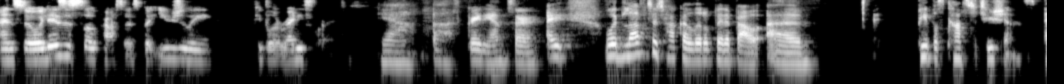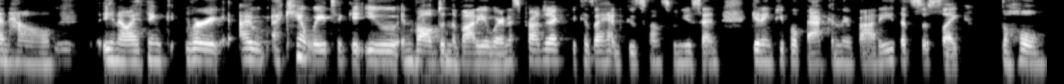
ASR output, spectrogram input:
And so it is a slow process, but usually people are ready for it. Yeah, oh, great answer. I would love to talk a little bit about uh, people's constitutions and how mm. you know i think we're I, I can't wait to get you involved in the body awareness project because i had goosebumps when you said getting people back in their body that's just like the whole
